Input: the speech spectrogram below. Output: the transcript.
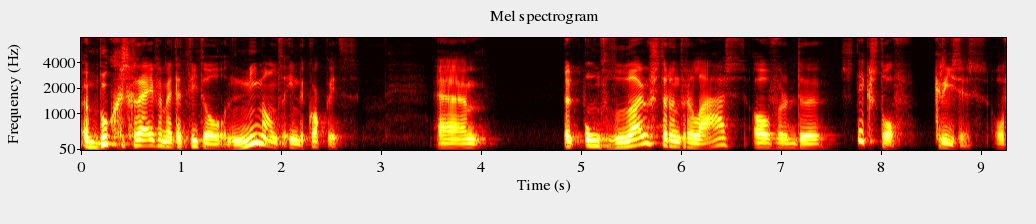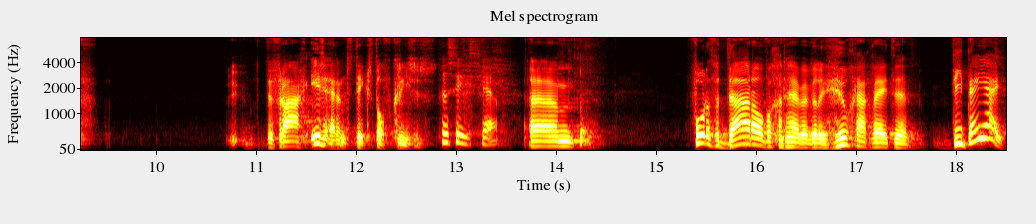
een boek geschreven met de titel Niemand in de cockpit. Um, een ontluisterend relaas over de stikstofcrisis. Of de vraag, is er een stikstofcrisis? Precies, ja. Um, voordat we het daarover gaan hebben, wil ik heel graag weten, wie ben jij?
